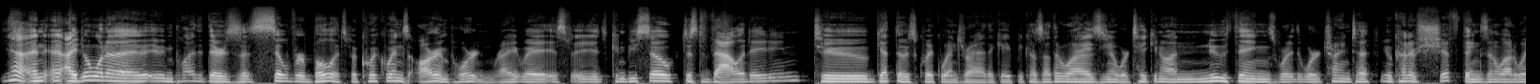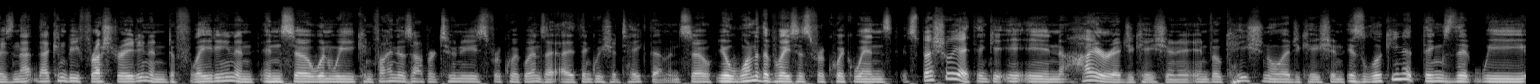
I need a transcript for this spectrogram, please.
Yeah, and, I don't want to imply that there's uh, silver bullets, but quick wins are important, right? It's, it can be so just validating to get those quick wins right out of the gate because otherwise, you know, we're taking on new things. We're, we're trying to, you know, kind of shift things in a lot of ways, and that, that can be frustrating and deflating. And, and so when we can find those opportunities for quick wins, I, I think we should take them. And so, you know, one of the places for quick wins, especially I think in, in higher education and vocational education, is looking at things that that we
